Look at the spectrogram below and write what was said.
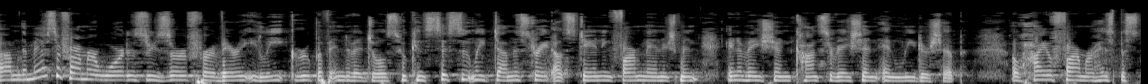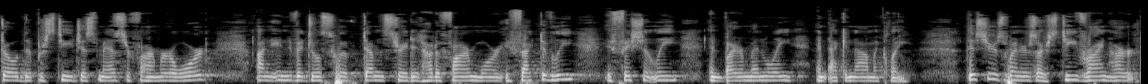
Um, the Master Farmer Award is reserved for a very elite group of individuals who consistently demonstrate outstanding farm management, innovation, conservation, and leadership. Ohio Farmer has bestowed the prestigious Master Farmer Award on individuals who have demonstrated how to farm more effectively, efficiently, environmentally, and economically. This year's winners are Steve Reinhard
